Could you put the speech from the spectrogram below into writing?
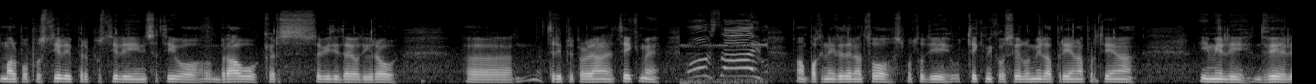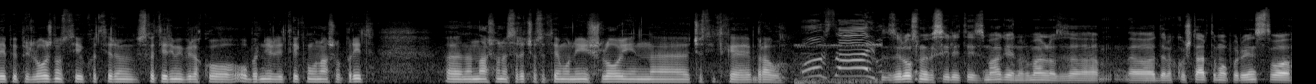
malo popustili, prepustili inicijativo Bravo, ker se vidi, da je odigral tri pripravljalne tekme. Ampak ne glede na to, smo tudi v tekmi, ko se je lomila pri ena proti ena, imeli dve lepe priložnosti, katerem, s katerimi bi lahko obrnili tekmo v našo prid. Eh, na našo nesrečo se temu ni išlo in eh, čestitke, bravo. Zelo smo veseli te zmage, normalno, za, eh, da lahko štartamo prvenstvo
